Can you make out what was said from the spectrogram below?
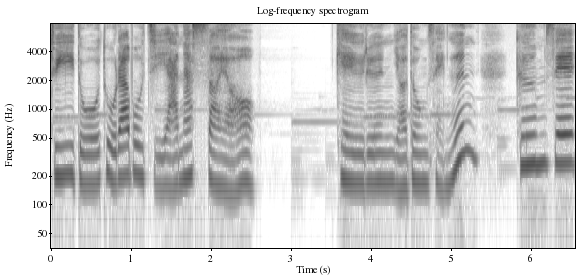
뒤도 돌아보지 않았어요. 게으른 여동생은 금세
